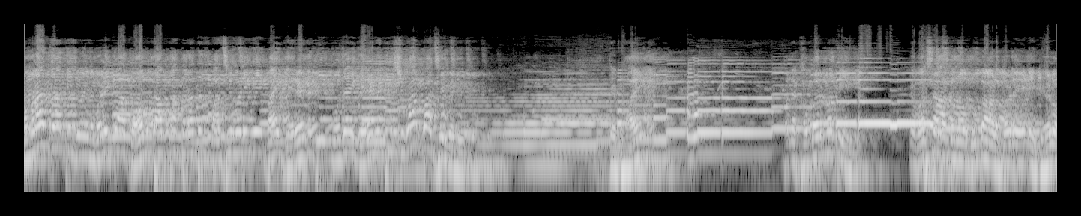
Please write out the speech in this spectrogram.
હમણાં જ જાતી જોઈને વળી કે આ ધોમ તાપમાં તરત જ પાછી વળી ગઈ. ભાઈ ઘેરે નથી મોજાઈ ઘેરે નથી, શું કામ પાછી વળી કે ભાઈ, મને ખબર નથી કે વરસાદનો દુકાળ પડે, એની ભેળો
